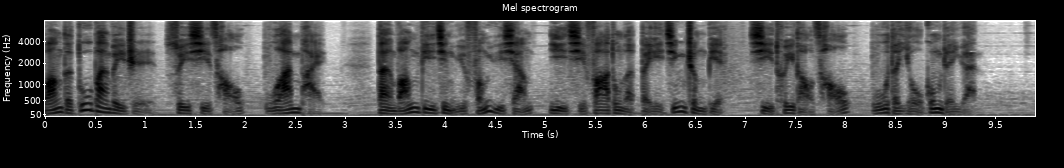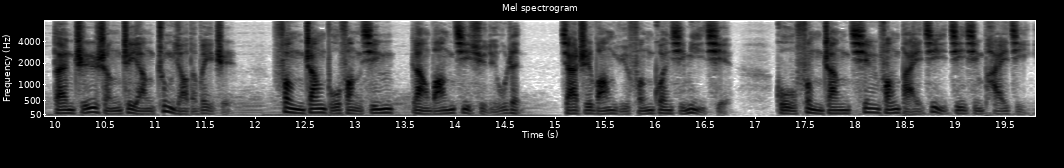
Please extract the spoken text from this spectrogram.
王的督办位置虽系曹吴安排，但王毕竟与冯玉祥一起发动了北京政变，系推倒曹吴的有功人员。但直省这样重要的位置。奉章不放心让王继续留任，加之王与冯关系密切，故奉章千方百计进行排挤。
